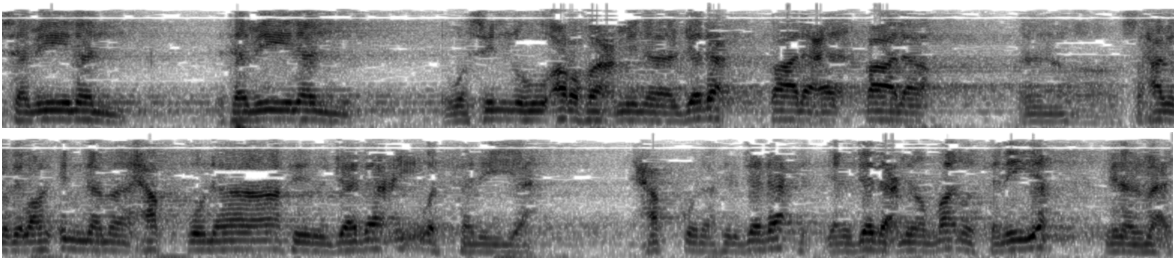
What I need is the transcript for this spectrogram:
سمينا ثمينا وسنه أرفع من الجدع. قال قال الصحابي رضي الله عنه إنما حقنا في الجدع والثنية. حقنا في الجدع يعني الجدع من الضأن والثنية من المعز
